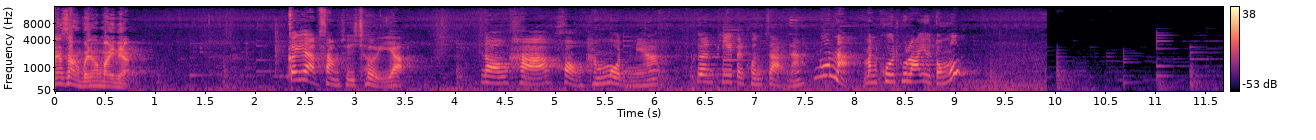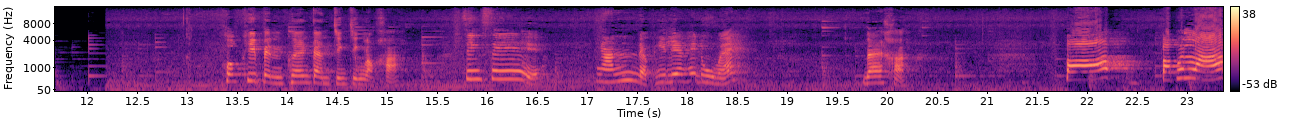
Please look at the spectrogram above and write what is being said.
จะสั่งไปทำไมเนี่ย ก็อยากสั่งเฉยๆอะ น้องคะของทั้งหมดเนี้ย เพื่อนพี่เป็นคนจ่ายนะนู่นน่ะ มันคุยธุระอยู่ตรงนู้นพวกพี่เป็นเพื่อนกันจริง ๆ หรอคะ จริงสิ งั้นเดี๋ยวพี่เรียกให้ดูไหม ได้ค่ะ ป๊อป ป๊อปเพื่อนรัก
